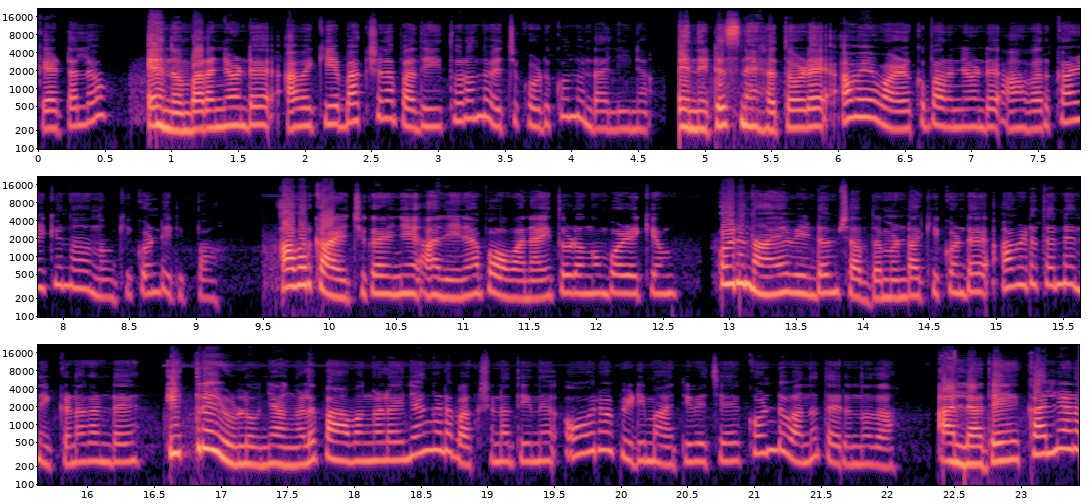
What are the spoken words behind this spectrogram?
കേട്ടല്ലോ? എന്നും പറഞ്ഞോണ്ട് അവയ്ക്ക് ഭക്ഷണപതി തുറന്നു വെച്ച് കൊടുക്കുന്നുണ്ട് അലീന. എന്നിട്ട് സ്നേഹത്തോടെ അവയെ വഴക്ക് പറഞ്ഞോണ്ട് അവർ കഴിക്കുന്നത് നോക്കിക്കൊണ്ടിരിപ്പാ. അവർ കഴിച്ചു കഴിഞ്ഞ് അലീന പോവാനായി തുടങ്ങുമ്പോഴേക്കും ഒരു നായ വീണ്ടും ശബ്ദമുണ്ടാക്കിക്കൊണ്ട് അവിടെ തന്നെ നിൽക്കണ കണ്ട് ഇത്രയുള്ളൂ ഞങ്ങൾ പാവങ്ങൾ ഞങ്ങളുടെ ഭക്ഷണത്തിൽ നിന്ന് ഓരോ പിടി മാറ്റിവെച്ച് കൊണ്ടുവന്ന് തരുന്നതാ. അല്ലാതെ കല്യാണ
